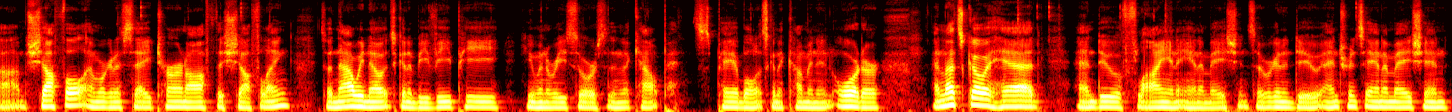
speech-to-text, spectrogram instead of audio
um, shuffle and we're going to say turn off the shuffling. So now we know it's going to be VP human resources and accounts payable. It's going to come in in order. And let's go ahead and do a fly in animation. So we're going to do entrance animation.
